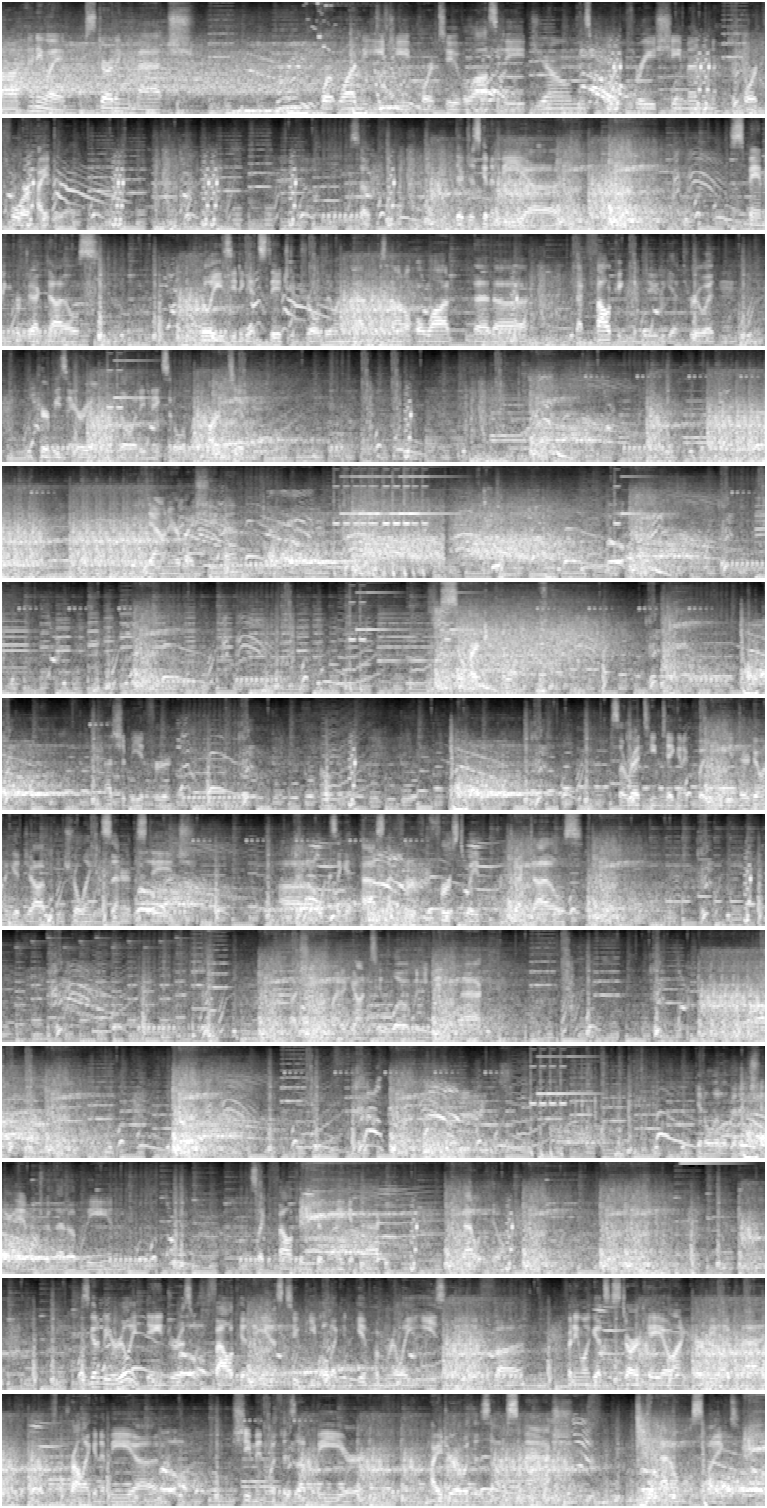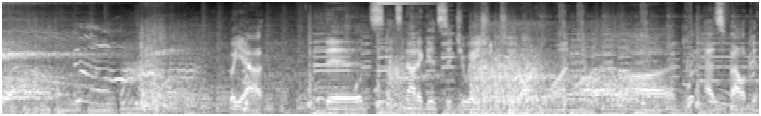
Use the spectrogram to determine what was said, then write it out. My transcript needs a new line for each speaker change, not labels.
Uh, anyway, starting the match. Port 1, EG, Port 2, Velocity, Jones, Port 3, Shihman, Port 4, Hydra. So they're just going to be uh, spamming projectiles. Really easy to get stage control doing that. There's not a whole lot that uh, that Falcon can do to get through it, and Kirby's aerial mobility makes it a little bit hard too. Shihman. So hard to kill him. that should be it for. So red team taking a quick lead. They're doing a good job controlling the center of the stage. Uh, once they get past that first wave of projectiles. Falcon against two people that can give him really easily. If, uh, if anyone gets a star KO on Kirby like that, it's probably going to be uh, with his up B or Hydra with his up smash. That almost spiked. But yeah, the, it's, it's not a good situation two on one uh, as Falcon.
